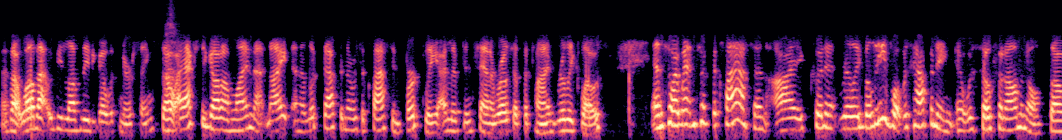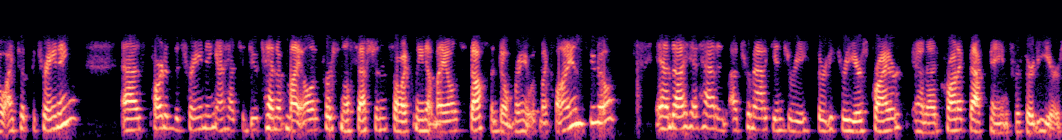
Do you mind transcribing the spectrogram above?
I thought, well, that would be lovely to go with nursing. So I actually got online that night, and I looked up, and there was a class in Berkeley. I lived in Santa Rosa at the time, really close. And so I went and took the class, and I couldn't really believe what was happening. It was so phenomenal. So I took the training. As part of the training, I had to do 10 of my own personal sessions, so I clean up my own stuff and don't bring it with my clients, you know. And I had had a traumatic injury 33 years prior, and I had chronic back pain for 30 years,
